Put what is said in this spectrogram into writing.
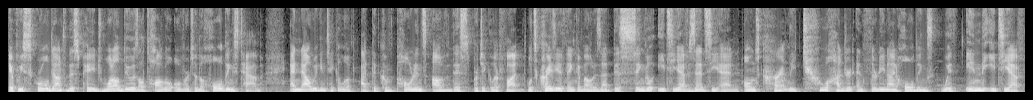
If we scroll down to this page, what I'll do is I'll toggle over to the holdings tab, and now we can take a look at the components of this particular fund. What's crazy to think about is that this single ETF ZCN owns currently 239 holdings within the ETF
